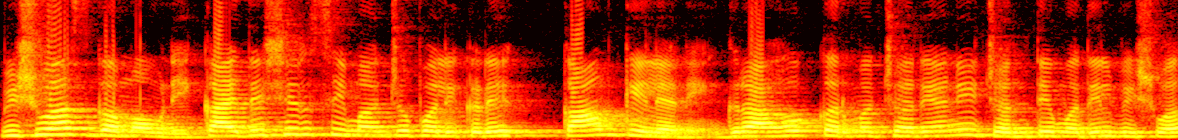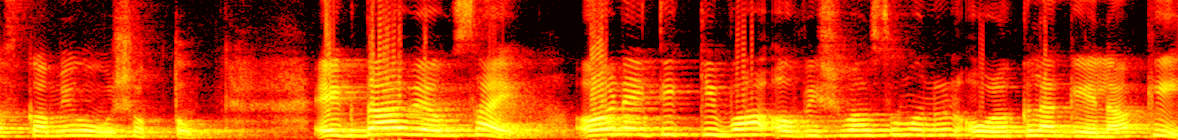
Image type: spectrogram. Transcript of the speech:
विश्वास गमावणे कायदेशीर सीमांच्या पलीकडे काम केल्याने ग्राहक कर्मचारी आणि जनतेमधील विश्वास कमी होऊ शकतो. एकदा व्यवसाय अनैतिक किंवा अविश्वासू म्हणून ओळखला गेला की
